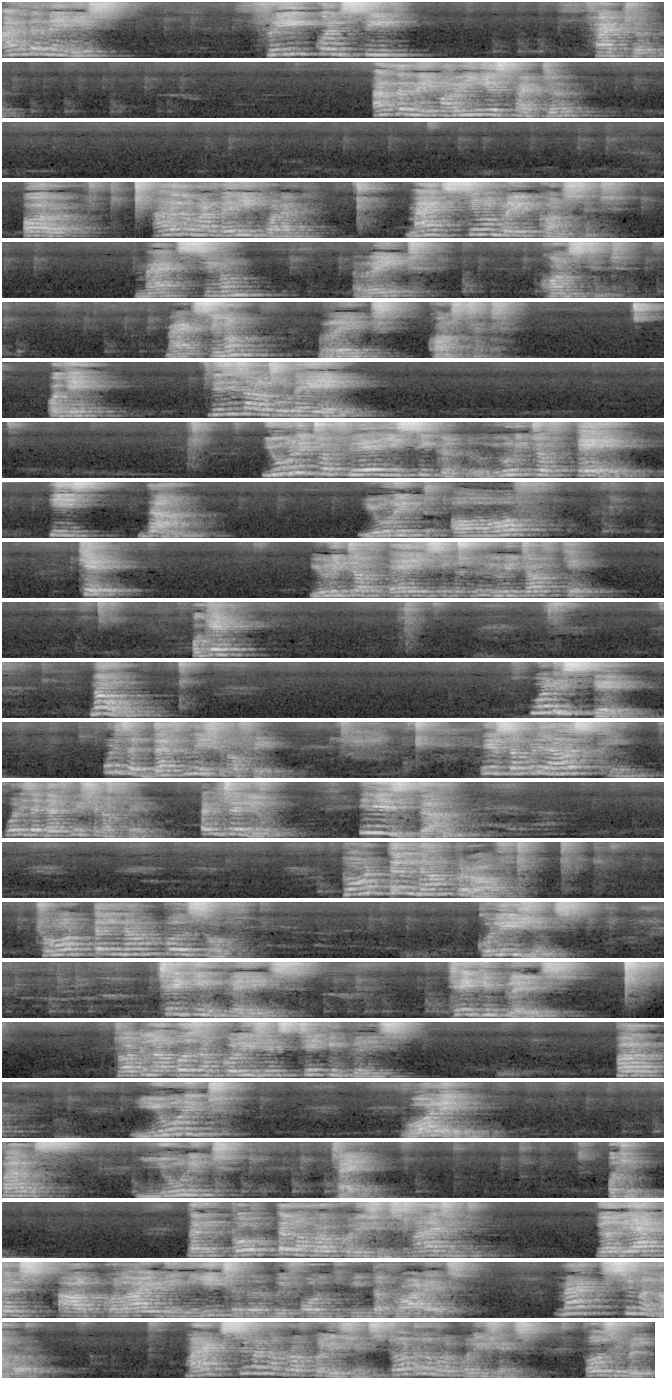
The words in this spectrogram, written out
Another name is frequency factor. Another name or Arrhenius factor. Or another one very important maximum rate constant. Maximum rate constant. Maximum rate constant. Okay, this is all about A. Unit of A is equal to unit of A is the unit of K. Unit of A is equal to unit of K. Okay. Now, what is A? What is the definition of A? If somebody asking what is the definition of A, I will tell you, it is the total number of total numbers of collisions taking place taking place total numbers of collisions taking place per unit volume per unit time. Okay. Then total number of collisions. Imagine your reactants are colliding each other before giving the products maximum number maximum number of collisions total number of collisions possible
